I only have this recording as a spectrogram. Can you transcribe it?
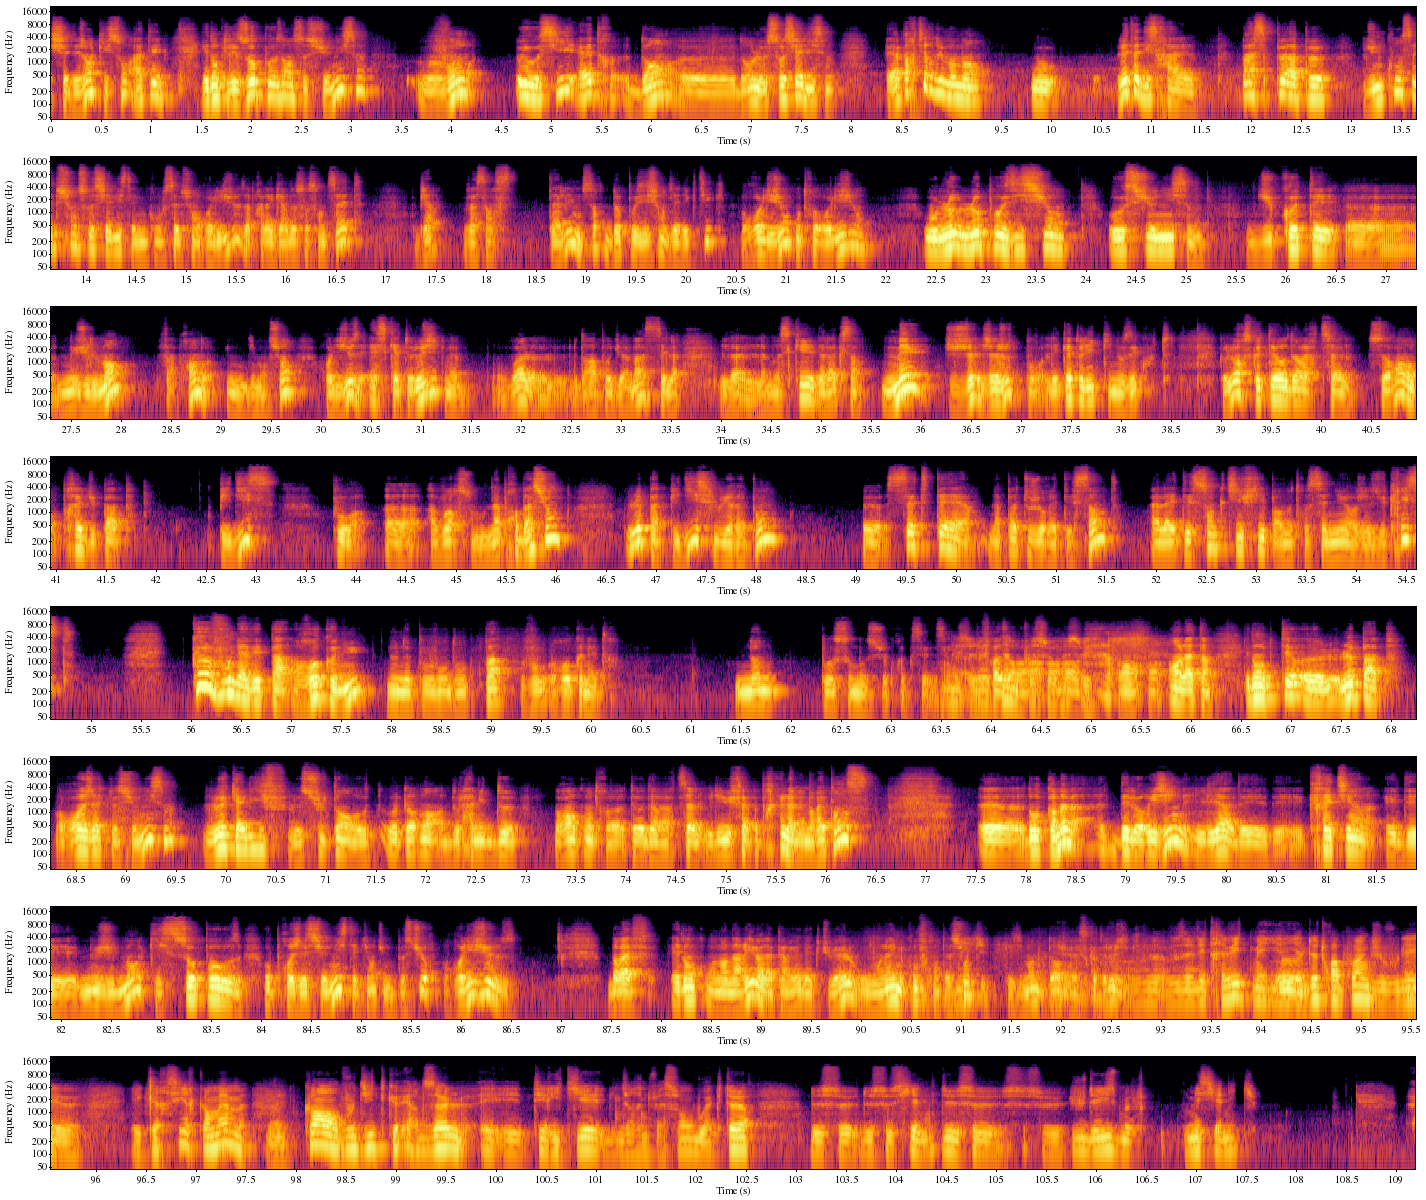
chez des gens qui sont athées. Et donc les opposants au sionisme vont eux aussi être dans, euh, dans le socialisme. Et à partir du moment où l'État d'Israël passe peu à peu d'une conception socialiste à une conception religieuse après la guerre de 67, eh bien, va s'installer une sorte d'opposition dialectique, religion contre religion, où l'opposition au sionisme du côté euh, musulman va prendre une dimension religieuse, eschatologique même. On voit le, drapeau du Hamas, c'est la, la, mosquée d'Al-Aqsa. Mais j'ajoute pour les catholiques qui nous écoutent que lorsque Théodore Herzl se rend auprès du pape Pie X pour euh, avoir son approbation, le pape Pie X lui répond euh, Cette terre n'a pas toujours été sainte, elle a été sanctifiée par notre Seigneur Jésus-Christ, que vous n'avez pas reconnu, nous ne pouvons donc pas vous reconnaître. Non possumus, je crois que c'est la phrase en, latin. Et donc euh, le pape rejette le sionisme, le calife, le sultan ottoman Abdulhamid II rencontre Théodore Herzl, il lui fait à peu près la même réponse. Euh, donc quand même, dès l'origine, il y a des, chrétiens et des musulmans qui s'opposent aux projectionnistes et qui ont une posture religieuse. Bref, et donc on en arrive à la période actuelle où on a une confrontation qui est quasiment d'ordre eschatologique. Vous, allez très vite, mais il y a, deux, trois points que je voulais euh, éclaircir quand même. Quand vous dites que Herzl est, héritier d'une certaine façon ou acteur de ce, de ce, de ce, judaïsme messianique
